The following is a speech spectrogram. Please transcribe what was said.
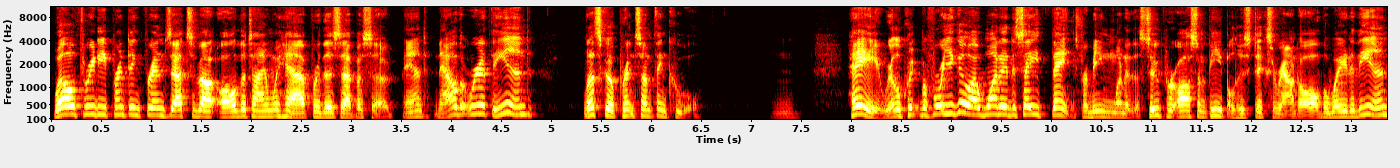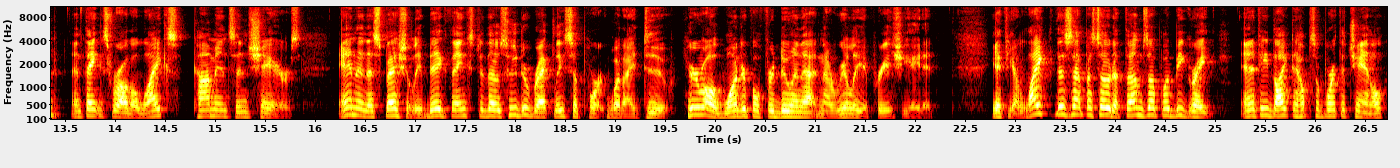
Well, 3D printing friends, that's about all the time we have for this episode. And now that we're at the end, let's go print something cool. Hey, real quick before you go, I wanted to say thanks for being one of the super awesome people who sticks around all the way to the end, and thanks for all the likes, comments, and shares and an especially big thanks to those who directly support what I do. You're all wonderful for doing that and I really appreciate it. If you liked this episode, a thumbs up would be great, and if you'd like to help support the channel,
